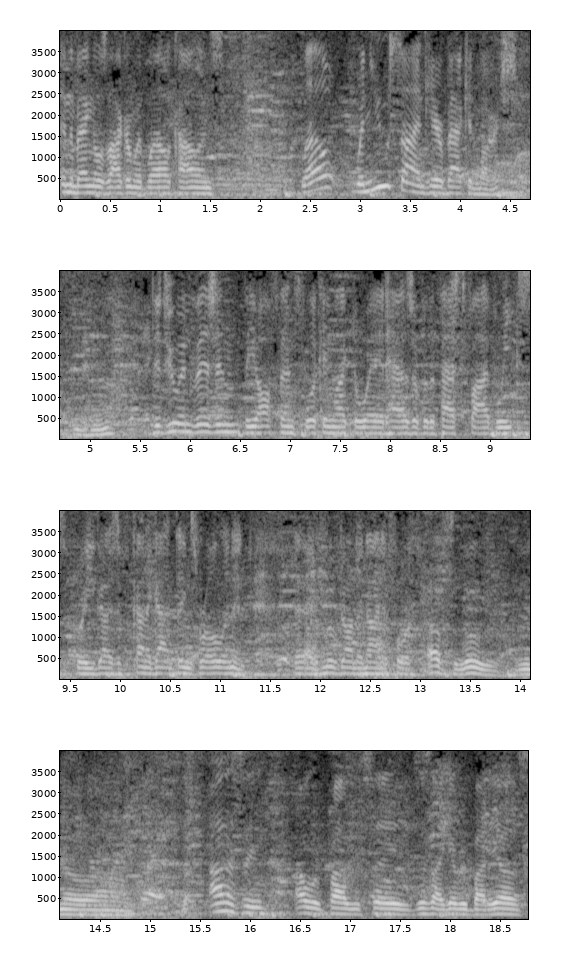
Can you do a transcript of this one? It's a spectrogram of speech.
in the Bengals locker room with La'el Collins. La'el, when you signed here back in March, did you envision the offense looking like the way it has over the past five weeks, where you guys have kind of gotten things rolling and uh, moved on to nine and four? Absolutely. You know, um, honestly, I would probably say, just like everybody else,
